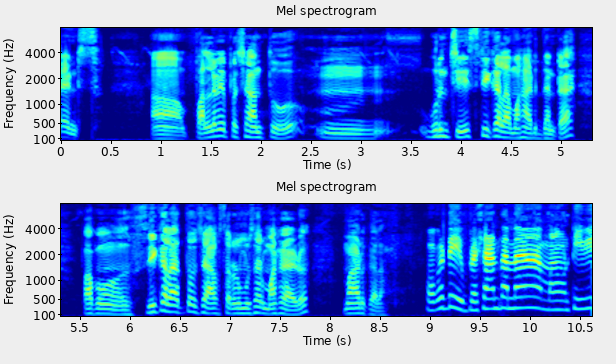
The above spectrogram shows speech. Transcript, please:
ఫ్రెండ్స్ పల్లవి ప్రశాంత్ గురించి శ్రీకళ మాట్లాడిద్దంట. పాపం శ్రీకళతో చేస్తారు రెండు మూడు సార్లు మాట్లాడాడు. మాట్లాడుకల ఒకటి ప్రశాంత్ అన్న మనం టీవీ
